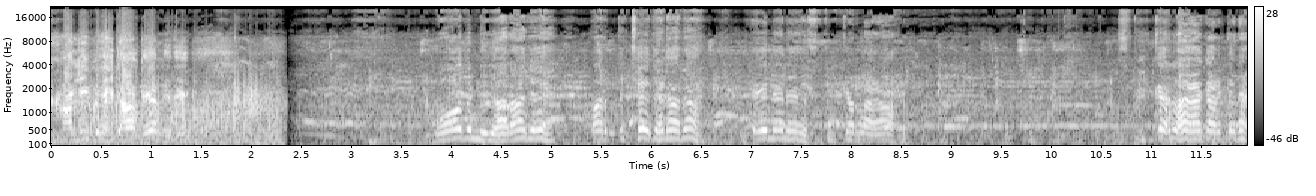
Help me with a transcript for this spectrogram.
ਖਾਲੀ ਪੈ ਜਾਂਦੇ ਹੁੰਦੇ ਤੇ। ਬਹੁਤ ਨਜ਼ਾਰਾ ਜੇ, ਪਰ ਪਿੱਛੇ ਜਿਹੜਾ ਨਾ, ਇਹਨਾਂ ਨੇ ਸਪੀਕਰ ਲਾਇਆ। ਸਪੀਕਰ ਲਾਇਆ ਕਰਕੇ ਨਾ,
